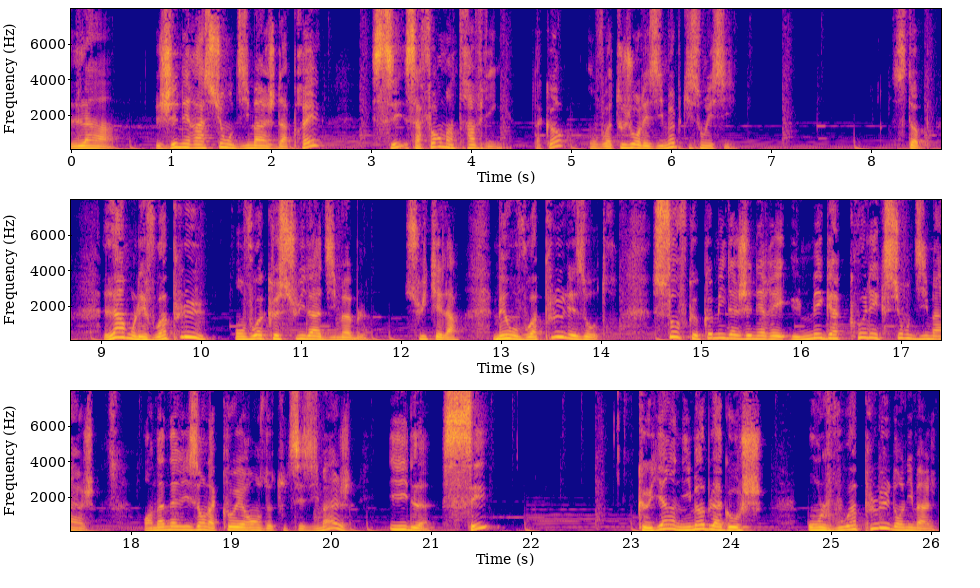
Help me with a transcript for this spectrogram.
La génération d'images d'après, ça forme un travelling. D'accord? On voit toujours les immeubles qui sont ici. Stop. Là, on les voit plus. On voit que celui-là d'immeuble, celui qui est là. Mais on voit plus les autres. Sauf que comme il a généré une méga collection d'images en analysant la cohérence de toutes ces images, il sait qu'il y a un immeuble à gauche. On le voit plus dans l'image.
